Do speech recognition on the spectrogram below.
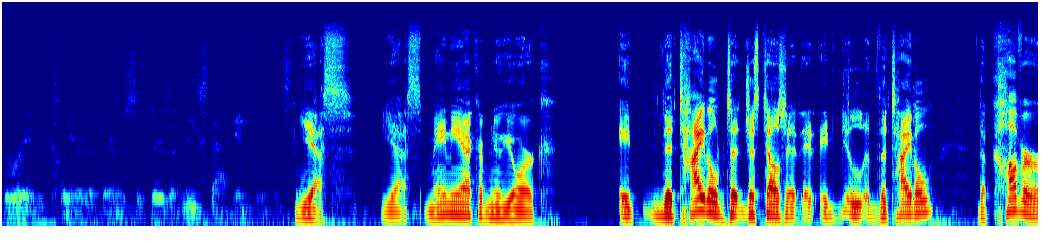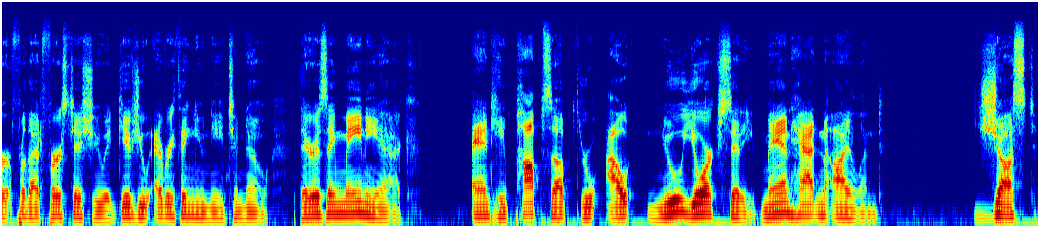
pretty clear that there's there's at least that influence. Yes, yes. Maniac of New York. It the title t- just tells you it, it, it. The title, the cover for that first issue, it gives you everything you need to know. There is a maniac, and he pops up throughout New York City, Manhattan Island, just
